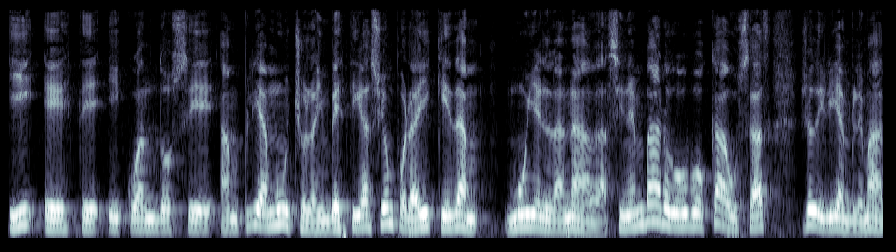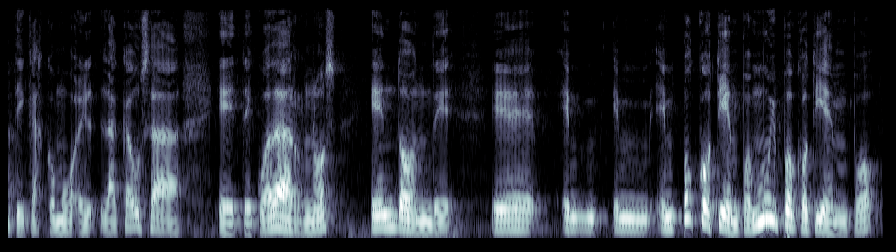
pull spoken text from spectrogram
y, este, y cuando se amplía mucho la investigación por ahí queda muy en la nada. Sin embargo, hubo causas, yo diría emblemáticas, como la causa este, Cuadernos, en donde eh, en, poco tiempo, en muy poco tiempo,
